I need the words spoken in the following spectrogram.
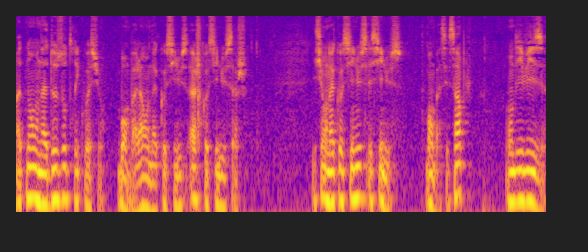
Maintenant on a deux autres équations. Bon bah là on a cosinus h, cosinus h. Ici on a cosinus et sinus. Bon bah c'est simple, on divise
